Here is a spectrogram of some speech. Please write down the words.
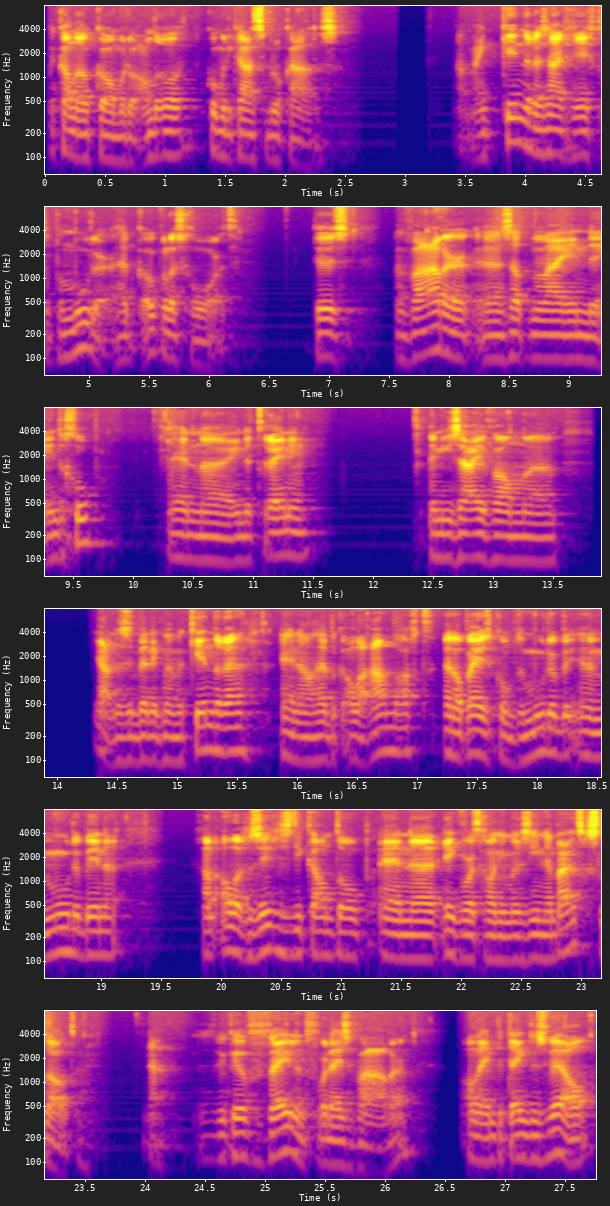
Dat kan ook komen door andere communicatieblokkades. Nou, mijn kinderen zijn gericht op een moeder, heb ik ook wel eens gehoord. Dus een vader uh, zat bij mij in de, in de groep en uh, in de training. En die zei van, ja, dus ben ik met mijn kinderen en dan heb ik alle aandacht. En opeens komt de moeder, een moeder binnen, gaan alle gezichtjes die kant op en ik word gewoon niet meer gezien en buitengesloten. Nou, dat is natuurlijk heel vervelend voor deze vader. Alleen betekent dus wel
